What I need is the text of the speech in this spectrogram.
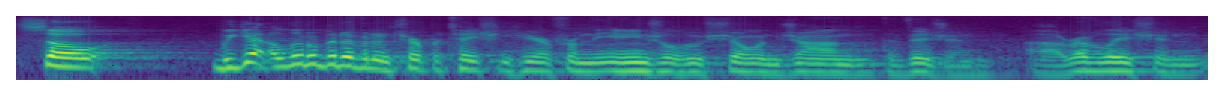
So we get a little bit of an interpretation here from the angel who's showing John the vision. Uh, Revelation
